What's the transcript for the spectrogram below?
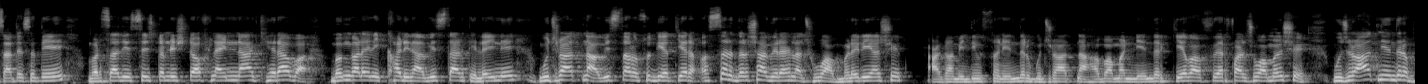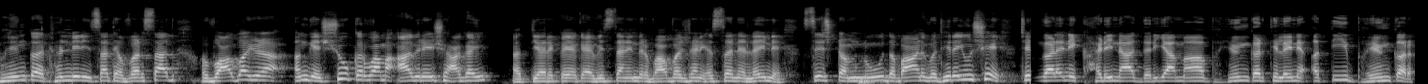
સાથે સાથે વરસાદી સિસ્ટમની સ્ટફ લાઇનના ઘેરાવા બંગાળની ખાડીના વિસ્તારથી લઈને ગુજરાતના વિસ્તારો સુધી અત્યારે અસર દર્શાવી રહેલા જોવા મળી રહ્યા છે. આગામી દિવસોની અંદર ગુજરાતના હવામાનની અંદર કેવા ફેરફાર જોવા મળશે? ગુજરાતની અંદર ભયંકર ઠંડીની સાથે વરસાદ વાવાઝોડા અંગે શું કરવામાં આવી રહી છે આગાહી? અત્યારે કયા કયા વિસ્તારની અંદર વાવાઝોડાની અસરને લઈને સિસ્ટમનું દબાણ વધી રહ્યું છે, જે બંગાળની ખાડીના દરિયામાં ભયંકરથી લઈને અતિ ભયંકર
